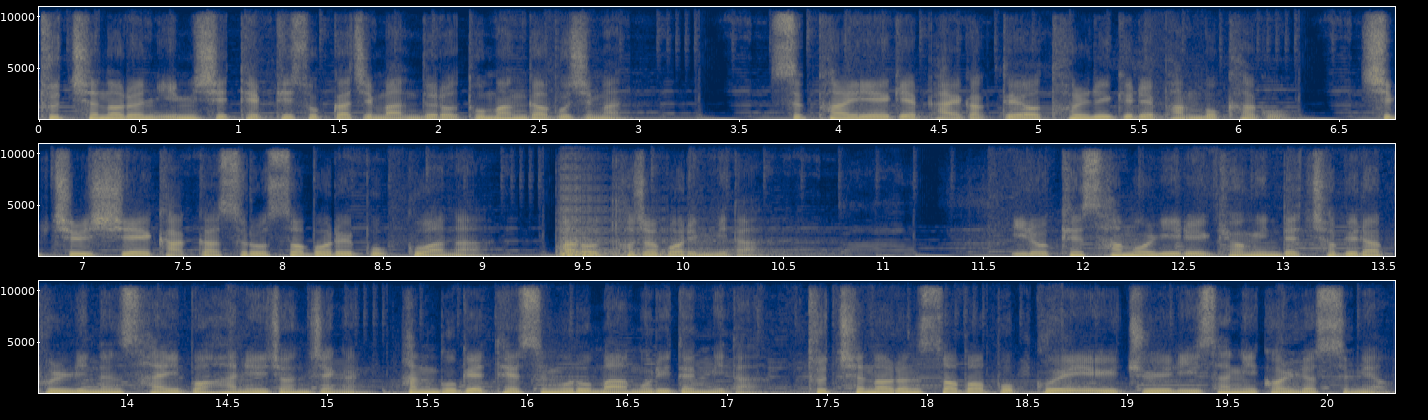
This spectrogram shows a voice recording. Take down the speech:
투 채널은 임시 대피소까지 만들어 도망가 보지만 스파이에게 발각되어 털리기를 반복하고 17시에 가까스로 서버를 복구하나 바로 터져버립니다. 이렇게 3월 1일 경인대첩이라 불리는 사이버 한일 전쟁은 한국의 대승으로 마무리됩니다. 투 채널은 서버 복구에 일주일 이상이 걸렸으며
